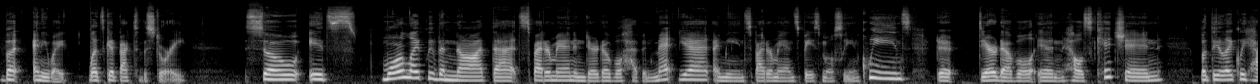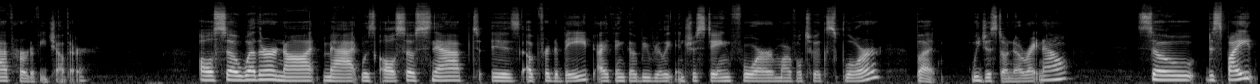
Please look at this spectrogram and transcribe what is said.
But anyway, let's get back to the story. So it's more likely than not that Spider Man and Daredevil haven't met yet. I mean, Spider Man's based mostly in Queens, da- Daredevil in Hell's Kitchen, but they likely have heard of each other. Also, whether or not Matt was also snapped is up for debate. I think that would be really interesting for Marvel to explore, but we just don't know right now. So, despite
